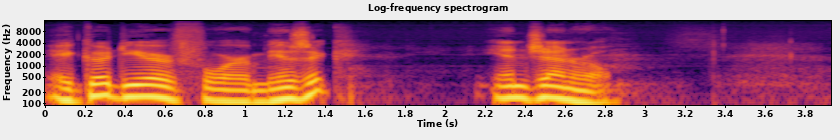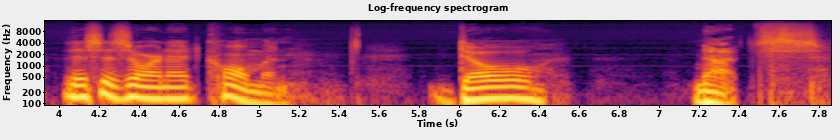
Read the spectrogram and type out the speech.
a good year for music in general. This is Ornette Coleman. Dough Nuts.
